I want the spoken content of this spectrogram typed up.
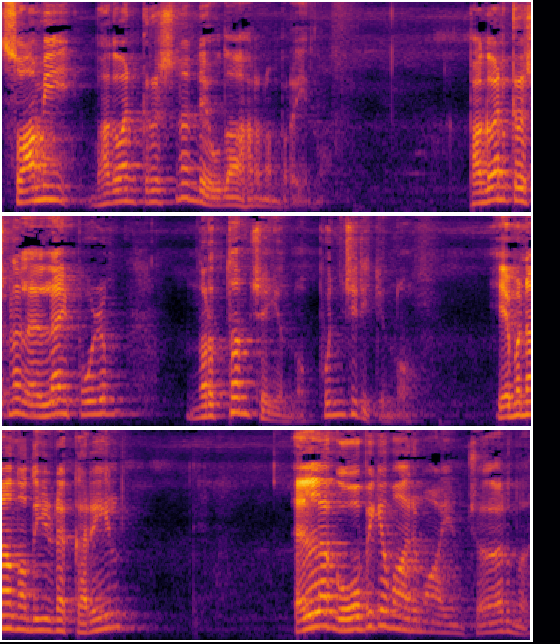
സ്വാമി ഭഗവാൻ കൃഷ്ണന്റെ ഉദാഹരണം പറയുന്നു. ഭഗവാൻ കൃഷ്ണൻ എല്ലായ്പ്പോഴും നൃത്തം ചെയ്യുന്നു പുഞ്ചിരിക്കുന്നു. യമുനാ നദിയുടെ കരയിൽ എല്ലാ ഗോപികമാരുമായും ചേർന്ന്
